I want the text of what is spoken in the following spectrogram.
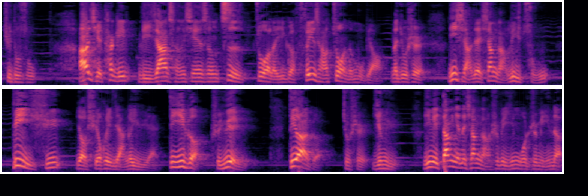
去读书，而且他给李嘉诚先生制作了一个非常重要的目标，那就是你想在香港立足，必须要学会两个语言，第一个是粤语，第二个就是英语。因为当年的香港是被英国殖民的，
